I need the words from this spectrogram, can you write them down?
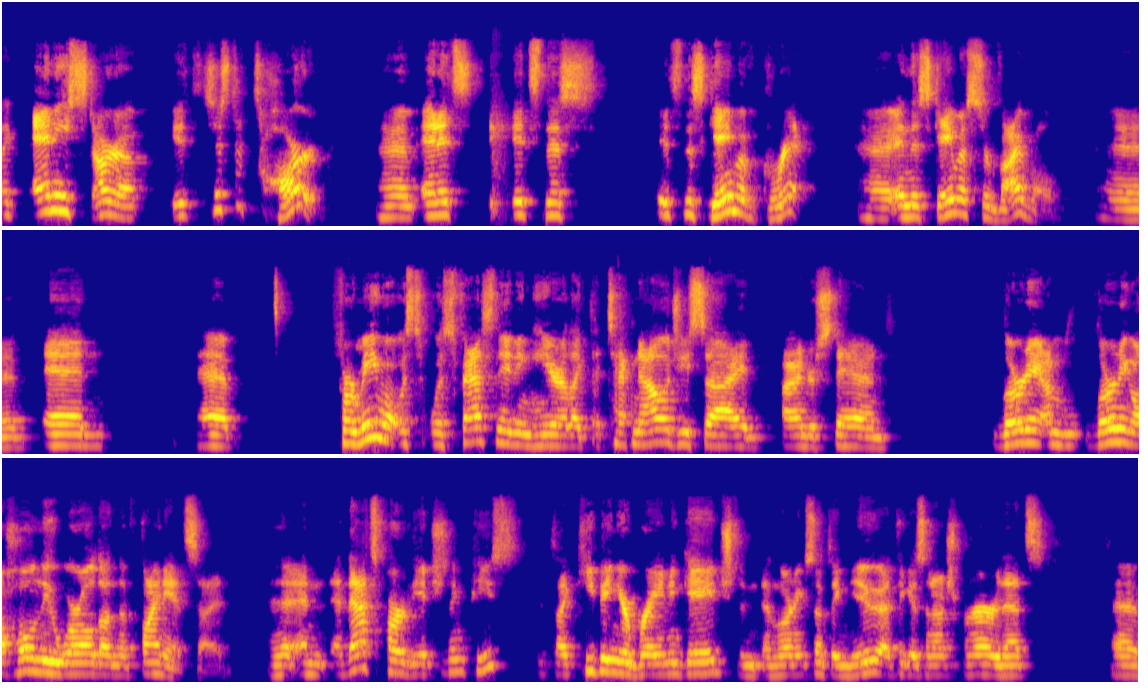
like any startup, it's just it's hard, um, and it's it's this it's this game of grit uh, in this game of survival. Uh, and uh, for me, what was was fascinating here, like the technology side, I understand. Learning, I'm learning a whole new world on the finance side, and and, and that's part of the interesting piece. It's like keeping your brain engaged and, and learning something new. I think as an entrepreneur, that's uh,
